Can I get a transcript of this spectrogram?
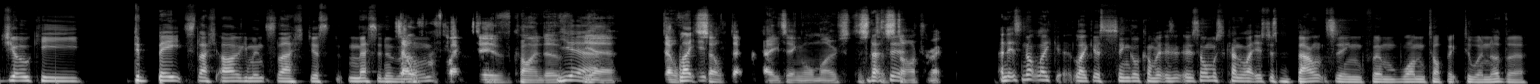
jokey debate slash argument slash just messing around. Self-reflective, kind of. Yeah. yeah. Self, Like it- self-deprecating almost to, to That's it. Star Trek. and it's not like like a single comment. It's, it's almost kind of like it's just bouncing from one topic to another,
